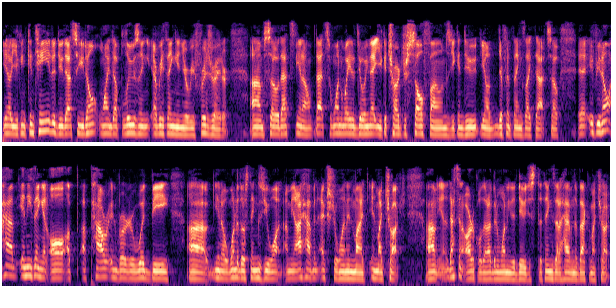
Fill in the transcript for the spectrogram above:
You know, you can continue to do that so you don't wind up losing everything in your refrigerator. Um, so that's you know that's one way of doing that. You could charge your cell phones. You can do you know different things like that. So uh, if you don't have anything at all, a, a power inverter would be uh, you know one of those things you want. I mean, I have an extra one in my in my truck. Um, you know, that's an article that I've been wanting to do, just the things that I have in the back of my truck.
